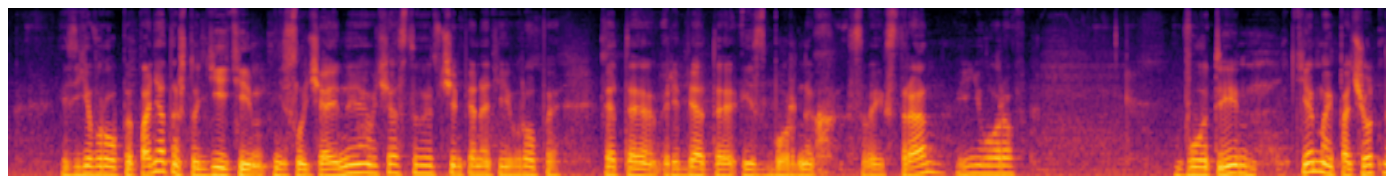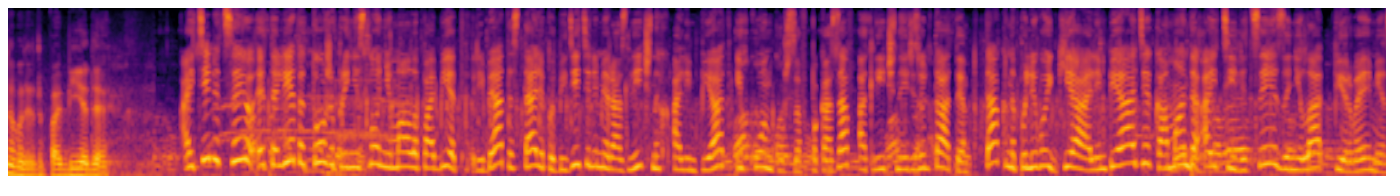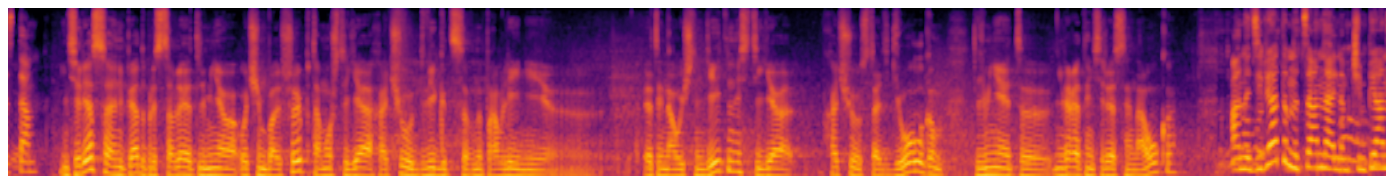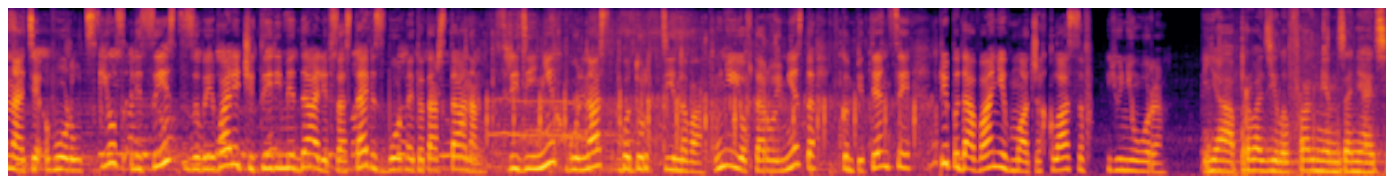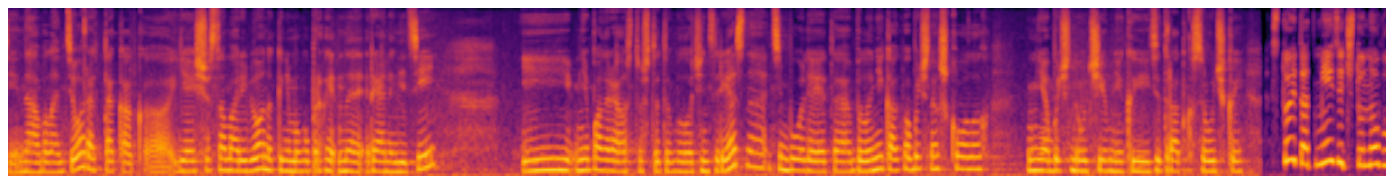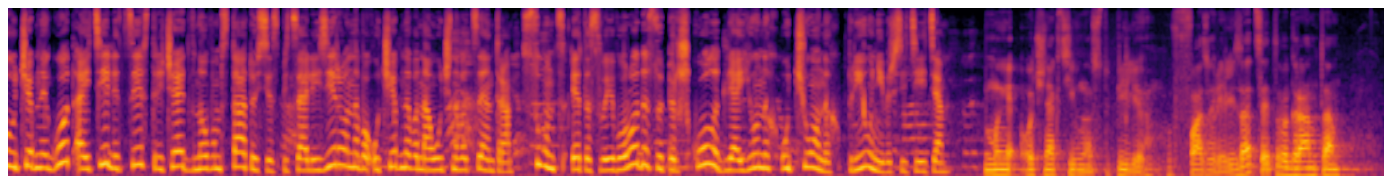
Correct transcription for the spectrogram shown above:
из Европы. Понятно, что дети не случайные участвуют в чемпионате Европы. Это ребята из сборных своих стран, юниоров. Вот, и темой почетна вот эта победа. IT-лицею это лето тоже принесло немало побед. Ребята стали победителями различных олимпиад и конкурсов, показав отличные результаты. Так, на полевой ГИА-олимпиаде команда IT-лицея заняла первое место. Интерес Олимпиады представляет для меня очень большой, потому что я хочу двигаться в направлении э, этой научной деятельности. Я хочу стать геологом. Для меня это невероятно интересная наука. А на девятом национальном чемпионате World Skills лицеисты завоевали четыре медали в составе сборной Татарстана. Среди них Гульнас Бадуртинова. У нее второе место в компетенции преподавания в младших классах юниоры. Я проводила фрагмент занятий на волонтерах, так как э, я еще сама ребенок и не могу проходить на реальных детей. И мне понравилось то, что это было очень интересно, тем более это было не как в обычных школах, необычный учебник и тетрадка с ручкой. Стоит отметить, что новый учебный год IT-лицей встречает в новом статусе специализированного учебного научного центра. СУНЦ – это своего рода супершкола для юных ученых при университете. Мы очень активно вступили в фазу реализации этого гранта.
